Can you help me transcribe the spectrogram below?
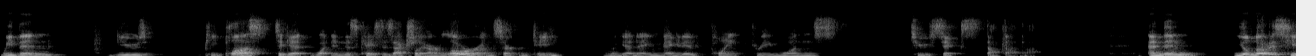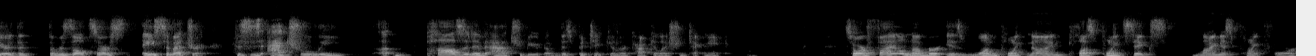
We then use P plus to get what in this case is actually our lower uncertainty. And we get a negative 0.3126 dot dot dot. And then you'll notice here that the results are asymmetric. This is actually a positive attribute of this particular calculation technique. So our final number is 1.9 plus 0.6 minus 0.4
